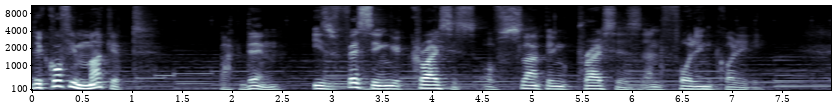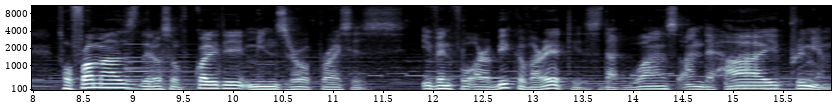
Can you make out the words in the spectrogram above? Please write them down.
The coffee market back then is facing a crisis of slumping prices and falling quality. For farmers, the loss of quality means low prices, even for Arabica varieties that once a high premium.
